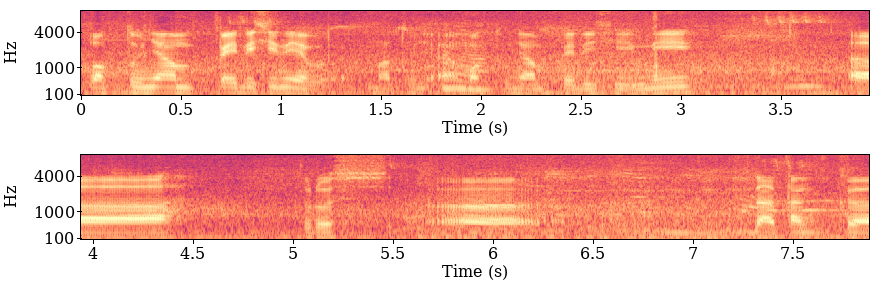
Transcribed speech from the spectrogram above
waktu nyampe di sini ya Bu. waktu, Hmm. waktu nyampe di sini eh terus eh, datang ke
